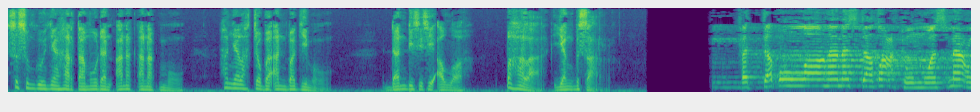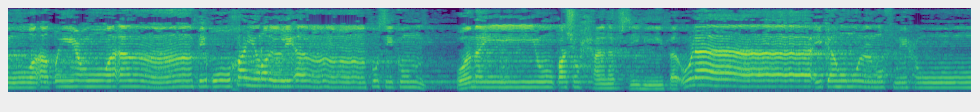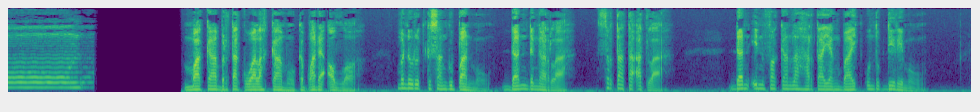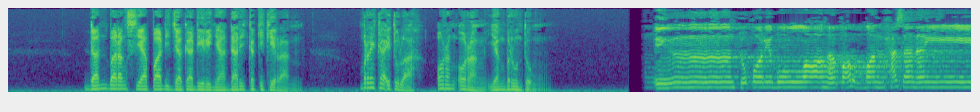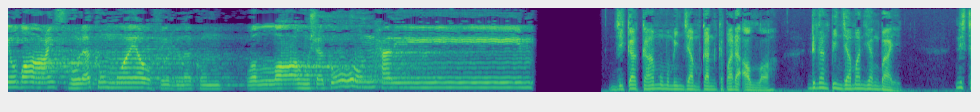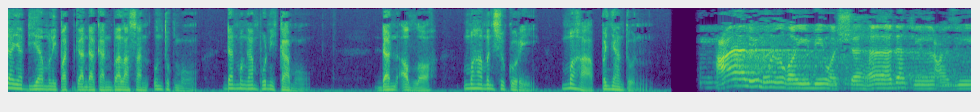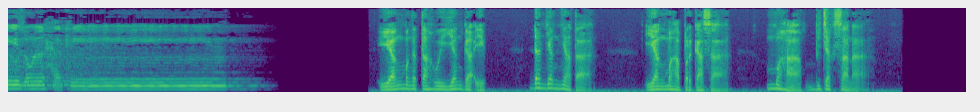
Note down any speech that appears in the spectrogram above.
Sesungguhnya hartamu dan anak-anakmu hanyalah cobaan bagimu, dan di sisi Allah, pahala yang besar. فاتقوا الله ما استطعتم واسمعوا وأطيعوا وأنفقوا خيرا لأنفسكم ومن يوق شح نفسه فأولئك هم المفلحون Maka bertakwalah kamu kepada Allah menurut kesanggupanmu dan dengarlah serta taatlah dan infakkanlah harta yang baik untuk dirimu. Dan barang siapa dijaga dirinya dari kekikiran, mereka itulah orang-orang yang beruntung. Jika kamu meminjamkan kepada Allah, dengan pinjaman yang baik, niscaya Dia melipat gandakan balasan untukmu dan mengampuni kamu. Dan Allah Maha mensyukuri, Maha penyantun. Yang mengetahui yang gaib dan yang nyata, yang maha perkasa, maha bijaksana.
